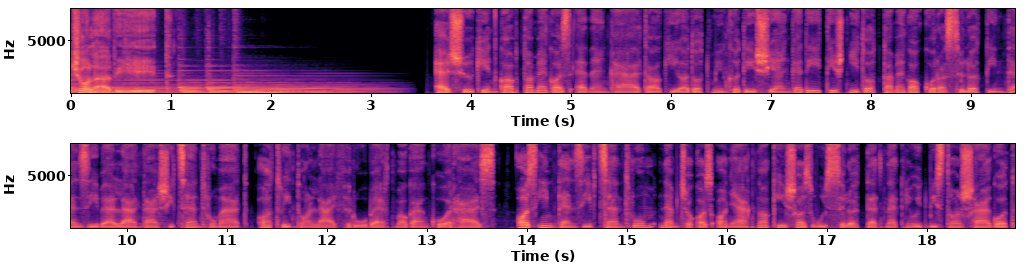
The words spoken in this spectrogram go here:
Családi hét. Elsőként kapta meg az NNK által kiadott működési engedélyt, és nyitotta meg a koraszülött intenzív ellátási centrumát, a Triton Life Robert Magánkórház. Az intenzív centrum nem csak az anyáknak és az újszülötteknek nyújt biztonságot,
